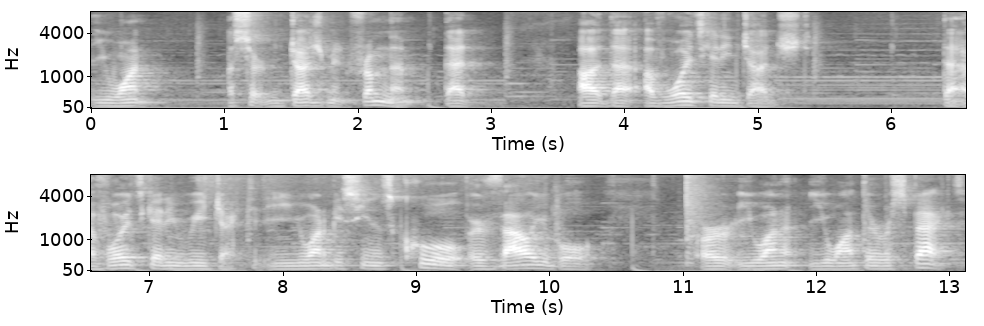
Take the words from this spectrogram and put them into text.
you want a certain judgment from them that uh, that avoids getting judged, that avoids getting rejected, and you want to be seen as cool or valuable, or you want you want their respect,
